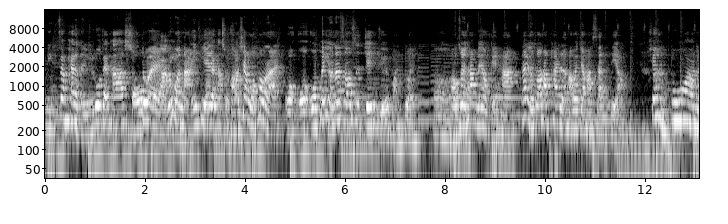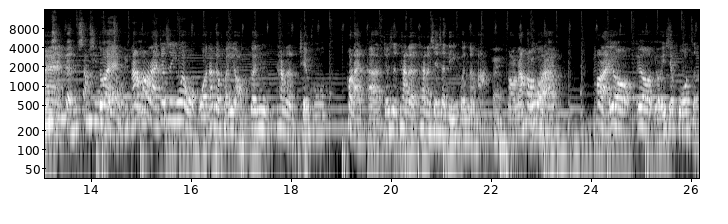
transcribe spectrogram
你这样拍了，等于落在他手。对，如果哪一天，好像我后来，我我我朋友那时候是坚决反对，嗯，好，所以他没有给他。他有时候他拍了，他会叫他删掉。现在很多啊，年轻人上新闻。对，然后后来就是因为我我那个朋友跟他的前夫后来呃，就是他的他的先生离婚了嘛，嗯，好，然后后来后来又又有一些波折，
